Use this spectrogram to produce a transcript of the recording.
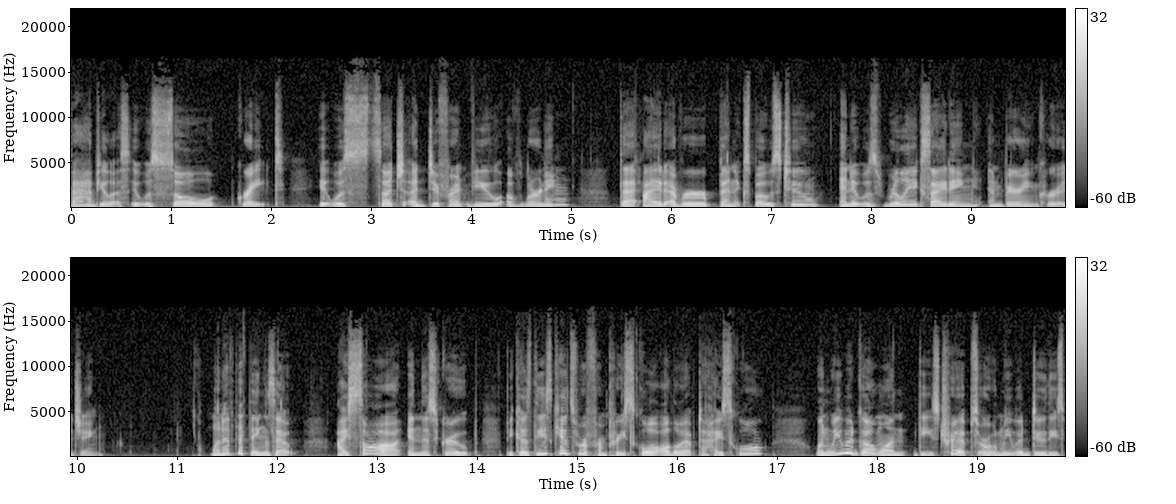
fabulous. It was so great. It was such a different view of learning that I had ever been exposed to, and it was really exciting and very encouraging. One of the things that I saw in this group, because these kids were from preschool all the way up to high school, when we would go on these trips or when we would do these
